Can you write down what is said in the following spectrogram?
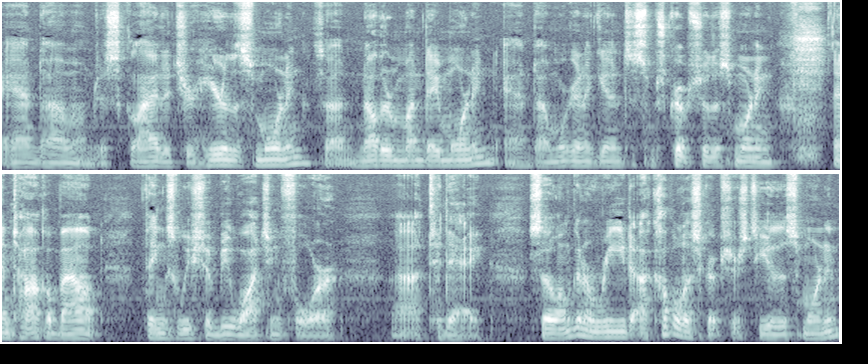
And um, I'm just glad that you're here this morning. It's another Monday morning, and um, we're going to get into some scripture this morning and talk about things we should be watching for uh, today. So I'm going to read a couple of scriptures to you this morning.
